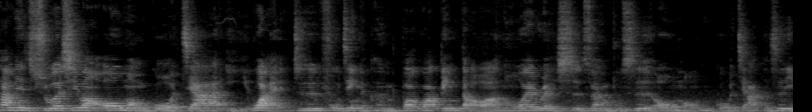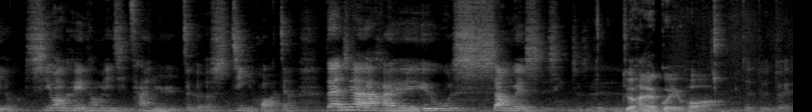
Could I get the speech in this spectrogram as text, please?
他们除了希望欧盟国家以外，就是附近的可能包括冰岛啊、挪威、瑞士，虽然不是欧盟国家，可是也希望可以他们一起参与这个计划这样，但现在还尚未实行，就是就还在规划。对对对，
